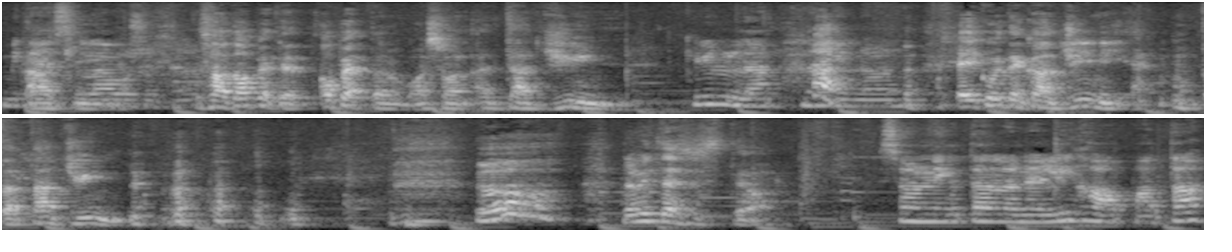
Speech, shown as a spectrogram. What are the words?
mikä se Tagine. lausutaan. Sä oot opetet, opettanut mua, se on tajin. Kyllä, näin on. Ei kuitenkaan giniä, mutta tajin. Joo. no mitä se sitten on? Se on niinku tällainen lihapata.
